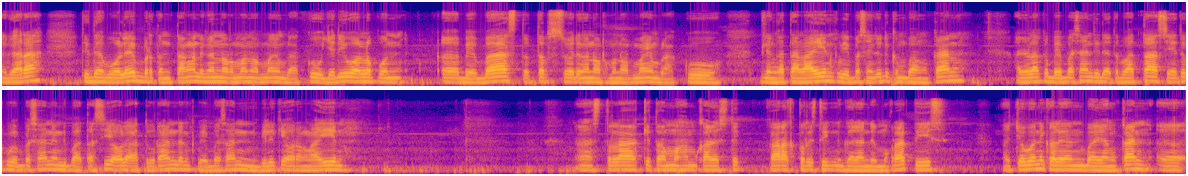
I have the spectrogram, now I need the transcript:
negara tidak boleh bertentangan dengan norma-norma yang berlaku. Jadi walaupun e, bebas tetap sesuai dengan norma-norma yang berlaku. Dengan kata lain, kebebasan itu dikembangkan adalah kebebasan yang tidak terbatas, yaitu kebebasan yang dibatasi oleh aturan dan kebebasan yang dimiliki orang lain. Nah, setelah kita memaham karakteristik, karakteristik negara demokratis, nah, coba nih kalian bayangkan eh,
